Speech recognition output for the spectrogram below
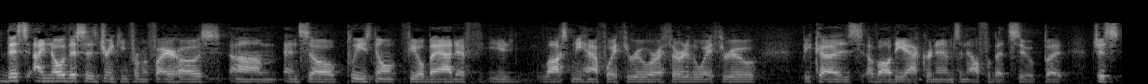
this I know this is drinking from a fire hose, um, and so please don't feel bad if you lost me halfway through or a third of the way through because of all the acronyms and alphabet soup. But just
